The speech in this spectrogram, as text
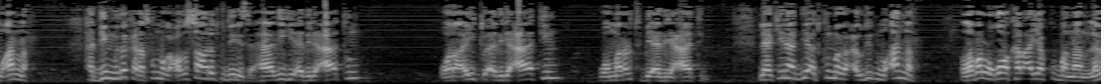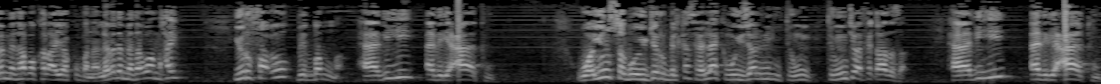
mu'anar haddii mudakar aad ku magacowdo saa ku daynaysaa haadihi adricaatun wara'aytu adricaatin wamarartu biadricaatin laakiin haddii aad ku magacowdid mu'anar laba luqoo kale ayaa ku banaan laba madhab oo kale ayaa ku banaan labada madhab waa maxay yurfacu bidama haadihi adricaatu wa yunsabu wayujaru bilkasra laakiin wayuzaalu minhu tanwiin tanwiintii baad ka qaadaysaa haadihi adricaatu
